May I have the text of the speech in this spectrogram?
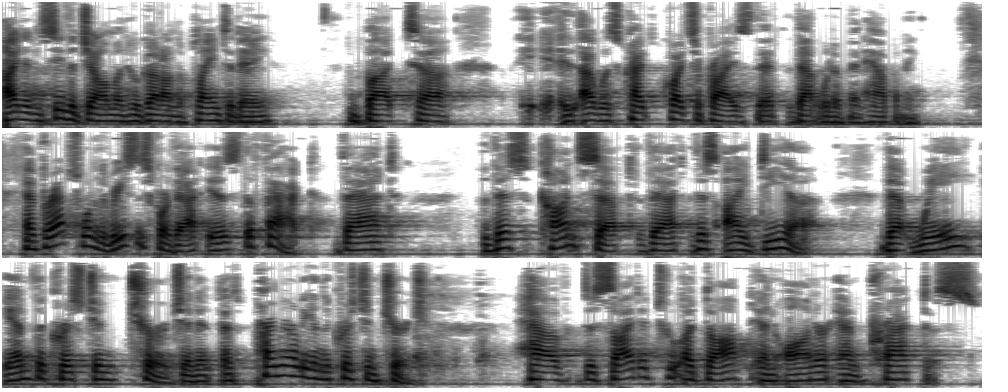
I didn't see the gentleman who got on the plane today, but uh, I was quite, quite surprised that that would have been happening. And perhaps one of the reasons for that is the fact that this concept, that this idea that we in the Christian church, and in, uh, primarily in the Christian church, have decided to adopt and honor and practice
